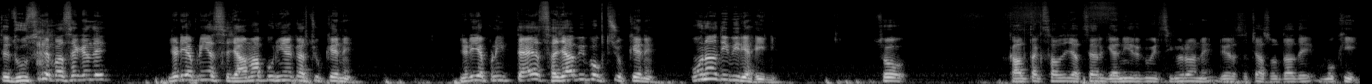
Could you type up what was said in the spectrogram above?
ਤੇ ਦੂਸਰੇ ਪਾਸੇ ਕਹਿੰਦੇ, ਜਿਹੜੀ ਆਪਣੀਆਂ ਸਜ਼ਾਵਾਂ ਪੂਰੀਆਂ ਕਰ ਚੁੱਕੇ ਨੇ, ਜਿਹੜੀ ਆਪਣੀ ਤੈਅ ਸਜ਼ਾ ਵੀ ਭੁਗਤ ਚੁੱਕੇ ਨੇ, ਉਹਨਾਂ ਦੀ ਵੀ ਰਿਹਾਈ ਨਹੀਂ। ਸੋ, ਕੱਲ ਤੱਕ ਸਾਹਿਬ ਦੇ ਜਥੇਦਾਰ ਗਿਆਨੀ ਰਘਵੀਰ ਸਿੰਘ ਹੋਰਾਂ ਨੇ ਡੇਰਾ ਸੱਚਾ ਸੌਦਾ ਦੇ ਮੁਖੀ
